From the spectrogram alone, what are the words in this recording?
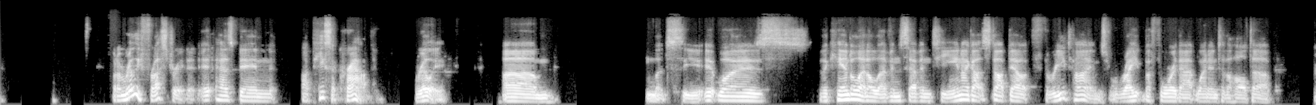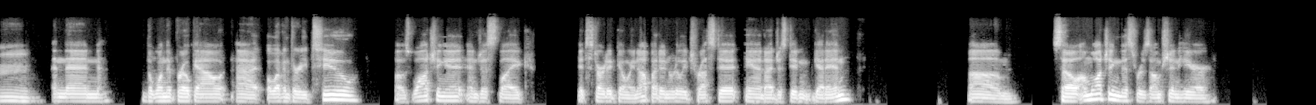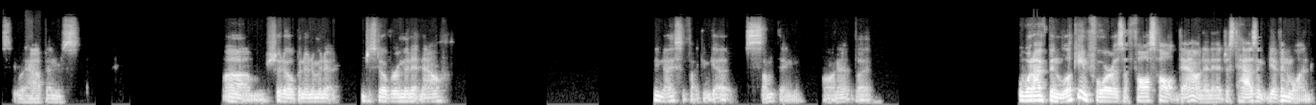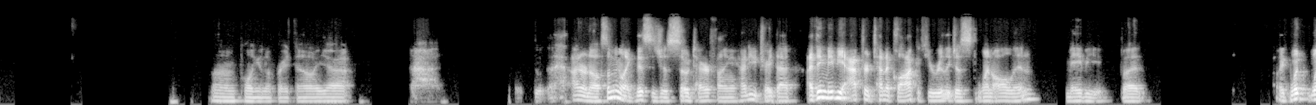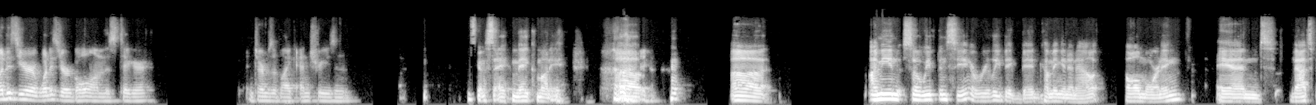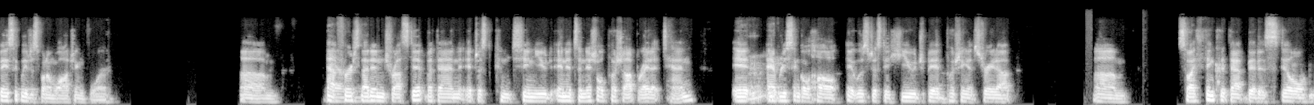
but I'm really frustrated. It has been a piece of crap, really. Um, let's see. It was the candle at 1117. I got stopped out three times right before that went into the halt up. Mm. And then the one that broke out at 1132, I was watching it and just like it started going up. I didn't really trust it and I just didn't get in. Um, so I'm watching this resumption here. Let's see what happens. Um, should open in a minute, just over a minute now. Be nice if I can get something on it, but what I've been looking for is a false halt down, and it just hasn't given one. I'm pulling it up right now. Yeah. I don't know. Something like this is just so terrifying. How do you trade that? I think maybe after 10 o'clock, if you really just went all in, maybe. But like what what is your what is your goal on this ticker in terms of like entries and I was gonna say make money. Uh, uh I mean, so we've been seeing a really big bid coming in and out all morning, and that's basically just what I'm watching for. Um, at yeah, first, I didn't trust it, but then it just continued in its initial push up right at 10. It every single halt, it was just a huge bid pushing it straight up. Um, so I think that that bid is still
